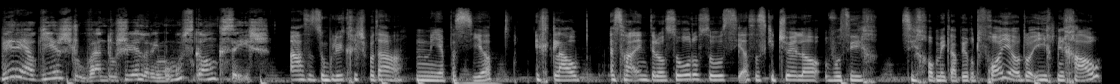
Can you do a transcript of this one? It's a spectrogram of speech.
Wie reagierst du, wenn du Schüler im Ausgang siehst? Also zum Glück ist mir das nie passiert. Ich glaube, es kann entweder so oder so sein. Also es gibt Schüler, die sich sicher mega freuen oder ich mich auch,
